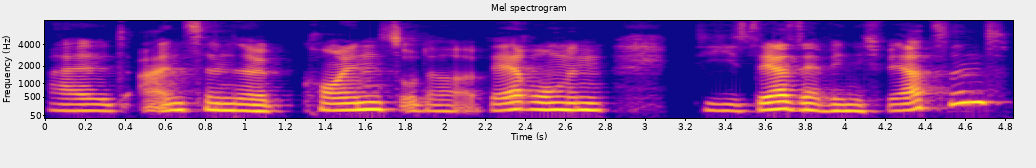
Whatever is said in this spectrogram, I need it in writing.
halt einzelne Coins oder Währungen, die sehr, sehr wenig wert sind,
